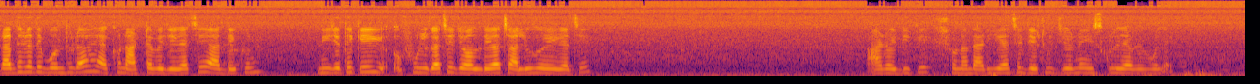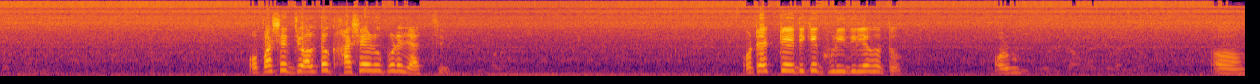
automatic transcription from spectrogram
রাধে রাধে বন্ধুরা, এখন আটটা বেজে গেছে, আর দেখুন, নিজে থেকেই ফুল গাছে জল দেওয়া চালু হয়ে গেছে। আর ওইদিকে সোনা দাঁড়িয়ে আছে জেঠুর জন্য, স্কুলে যাবে বলে। ওপাশের জল তো ঘাসের উপরে যাচ্ছে। ওটা একটু এদিকে ঘুরিয়ে দিলে হতো। ওর ও।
